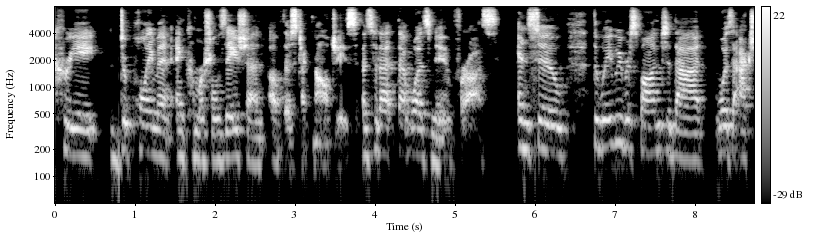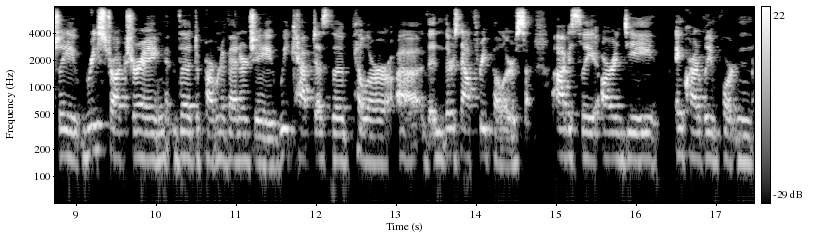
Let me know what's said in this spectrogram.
create deployment and commercialization of those technologies. And so that that was new for us. And so the way we respond to that was actually restructuring the Department of Energy. We kept as the pillar, uh, there's now three pillars. Obviously, R&D, incredibly important,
